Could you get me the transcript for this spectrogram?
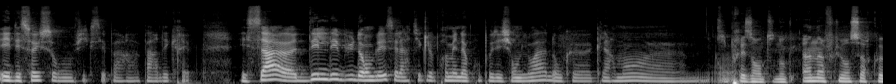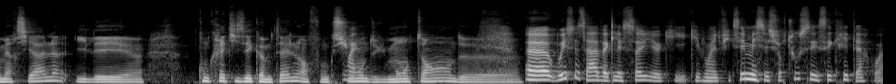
Et des seuils seront fixés par, par décret. Et ça, dès le début d'emblée, c'est l'article 1er de la proposition de loi. Donc clairement... qui on- présente donc un influenceur commercial. Il est euh, concrétisé comme tel en fonction Ouais. du montant de. Euh, oui, c'est ça, avec les seuils qui, qui vont être fixés, mais c'est surtout ces, ces critères. Quoi.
